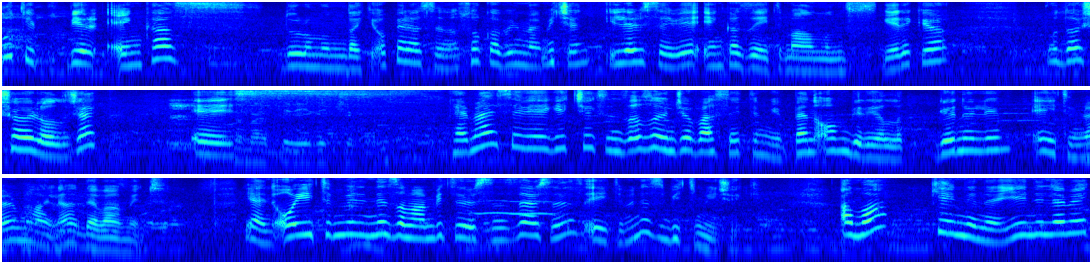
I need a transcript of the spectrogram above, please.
bu tip bir enkaz durumundaki operasyona sokabilmem için ileri seviye enkaz eğitimi almanız gerekiyor. Bu da şöyle olacak. Ee, temel seviyeye geçeceksiniz. Az önce bahsettiğim gibi ben 11 yıllık gönüllüyüm. Eğitimlerim hala devam ediyor. Yani o eğitimi ne zaman bitirirsiniz derseniz eğitiminiz bitmeyecek. Ama kendine yenilemek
